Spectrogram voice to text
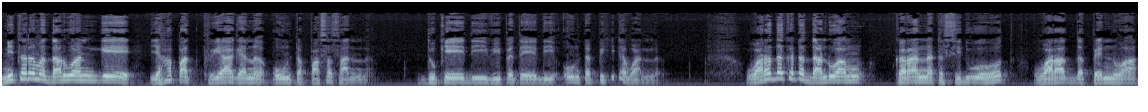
නිතරම දරුවන්ගේ යහපත් ක්‍රියා ගැන ඔවුන්ට පසසන්න. දුකේදී විපතේදී ඔවුන්ට පිහිටවන්න. වරදකට දඩුවම් කරන්නට සිදුවහොත් වරද්ද පෙන්වා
